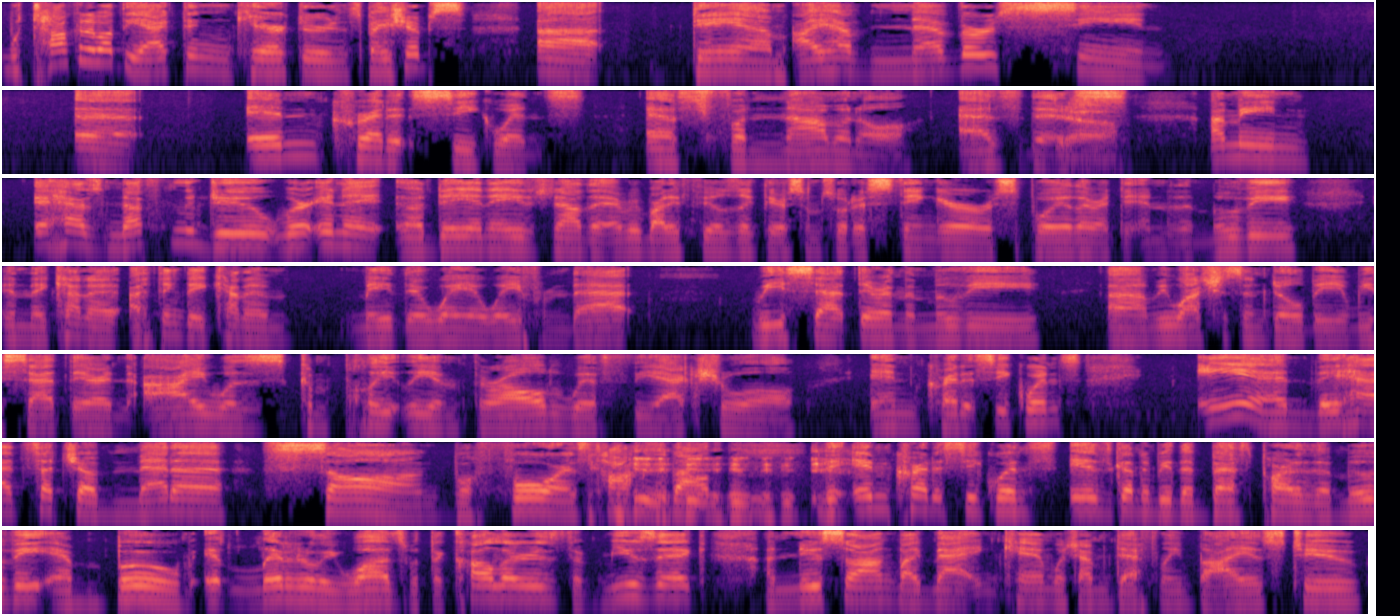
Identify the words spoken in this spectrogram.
we're talking about the acting and character in spaceships. Uh, damn, I have never seen an end credit sequence as phenomenal as this. I mean, it has nothing to do. We're in a, a day and age now that everybody feels like there's some sort of stinger or spoiler at the end of the movie, and they kind of, I think they kind of made their way away from that. We sat there in the movie. Um, we watched this in Dolby, and we sat there, and I was completely enthralled with the actual end credit sequence. And they had such a meta song before it talks about the end credit sequence is going to be the best part of the movie, and boom, it literally was with the colors, the music, a new song by Matt and Kim, which I'm definitely biased to.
